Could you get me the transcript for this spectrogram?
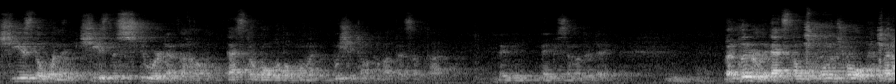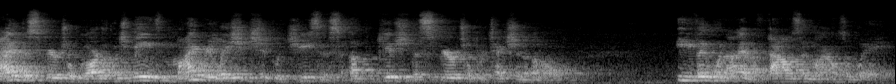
She is the one that she is the steward of the home. That's the role of a woman. We should talk about that sometime. Maybe maybe some other day. But literally, that's the woman's role. But I am the spiritual guardian, which means my relationship with Jesus gives you the spiritual protection of the home. Even when I am a thousand miles away.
